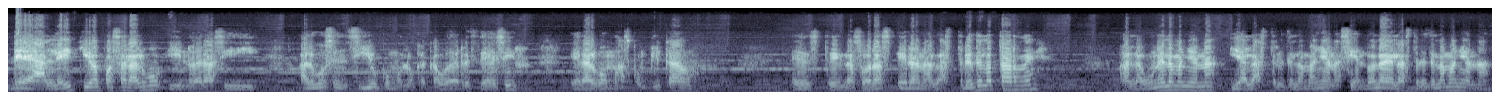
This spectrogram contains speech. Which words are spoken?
de a ley que iba a pasar algo y no era así algo sencillo como lo que acabo de decir, era algo más complicado. Este, las horas eran a las 3 de la tarde, a la 1 de la mañana y a las 3 de la mañana, siendo la de las 3 de la mañana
